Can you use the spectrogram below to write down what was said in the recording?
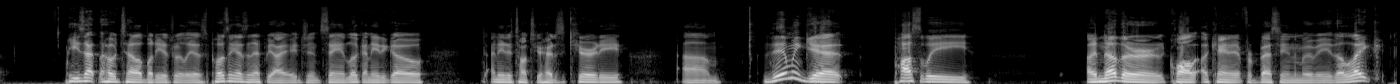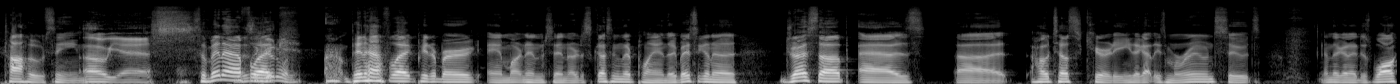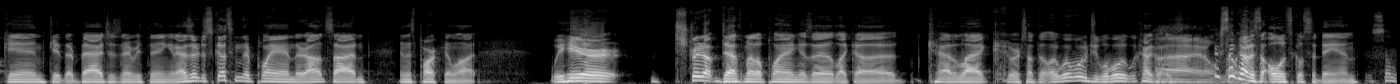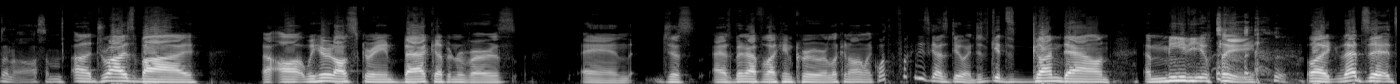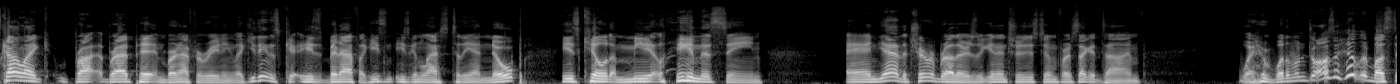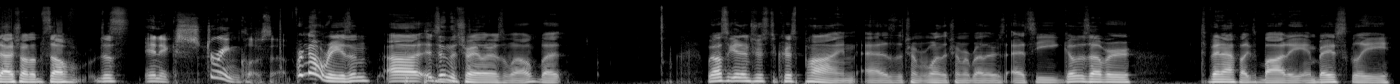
he's at the hotel, Buddy Israel is posing as an FBI agent, saying, "Look, I need to go. I need to talk to your head of security." Um, then we get possibly another qual a candidate for best scene in the movie, the Lake Tahoe scene. Oh yes. So Ben This is a good Affleck, Ben Affleck, Peter Berg, and Martin Henderson are discussing their plan. They're basically gonna dress up as uh, hotel security. They got these maroon suits, and they're gonna just walk in, get their badges and everything. And as they're discussing their plan, they're outside in this parking lot. We hear straight up death metal playing as a like a Cadillac or something. Like what, what would you what, what kind of I don't There's some know. kind of old school sedan Something awesome. uh, drives by. Uh, all, we hear it off screen, back up in reverse, and just as Ben Affleck and crew are looking on, like, what the fuck are these guys doing? Just gets gunned down immediately. like that's it. It's kind of like Bra- Brad Pitt and Burn After Reading. Like you think this ki- he's Ben Affleck, he's he's gonna last to the end. Nope, he's killed immediately in this scene. And yeah, the Tremor brothers, we get introduced to him for a second time. Where one of them draws a Hitler mustache on himself, just In extreme close up. for no reason. Uh, it's in the trailer as well, but We also get introduced to Chris Pine as the Tremor, one of the Tremor brothers, as he goes over to Ben Affleck's body and basically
